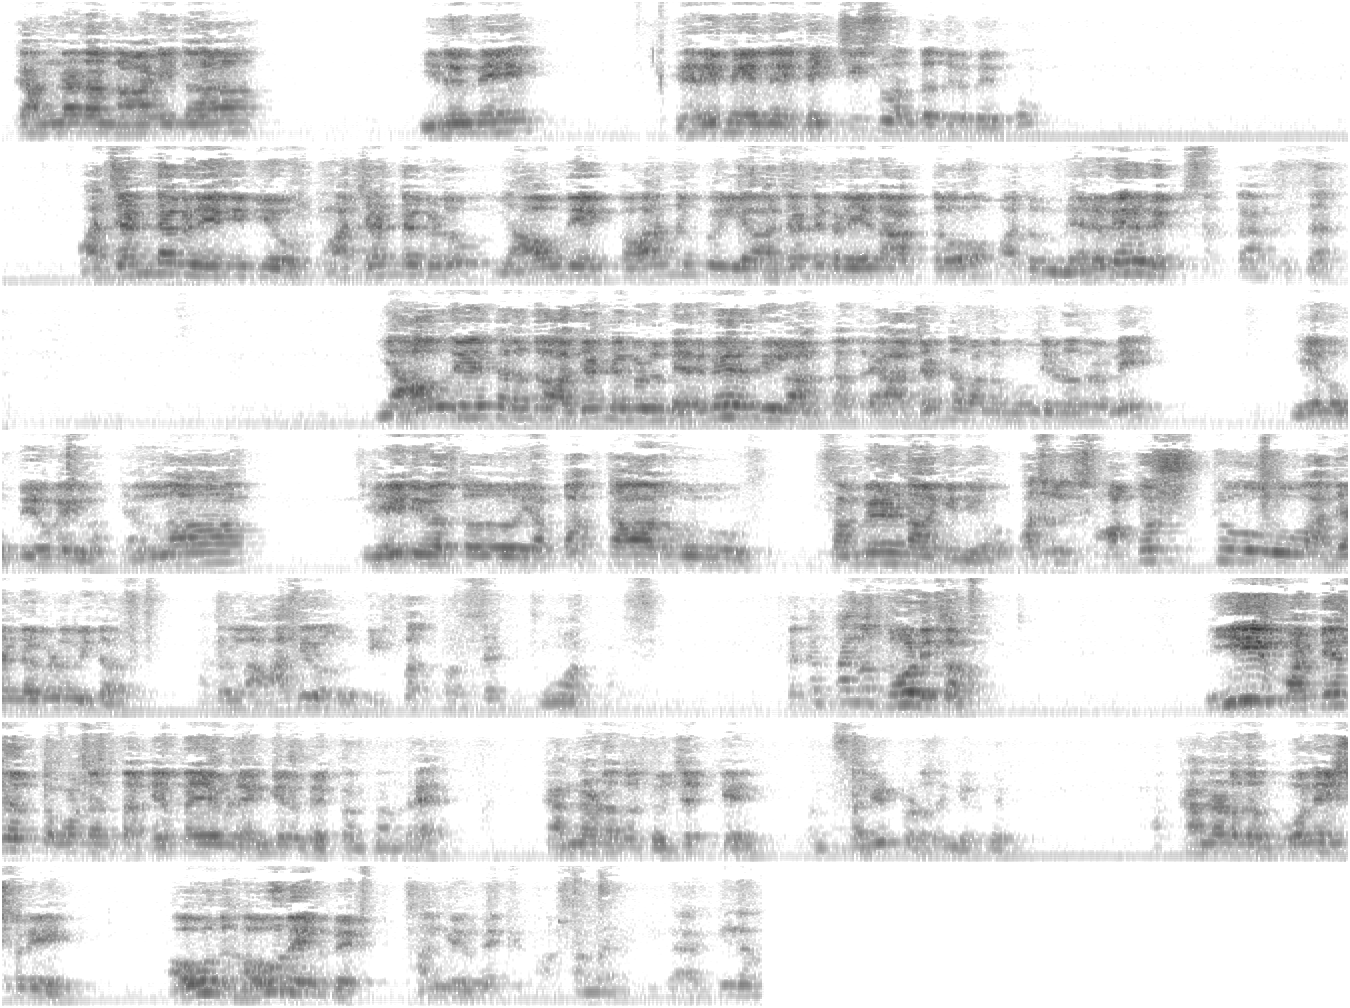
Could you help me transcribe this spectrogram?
ಕನ್ನಡ ನಾಡಿನ ಇರುಮೆ ಗರಿಮೆಯನ್ನು ಹೆಚ್ಚಿಸುವಂತದ್ದಿರಬೇಕು ಅಜೆಂಡಗಳೇನಿದೆಯೋ, ಅಜೆಂಡಗಳು ಯಾವುದೇ ಕಾರಣಕ್ಕೂ ಈ ಅಜೆಂಡಗಳು ಏನಾಗ್ತಾವೋ ಅದು ನೆರವೇರಬೇಕು ಸರ್ಕಾರದಿಂದ. ಯಾವುದೇ ತರದ ಅಜೆಂಡಗಳು ನೆರವೇರದಿಲ್ಲ ಅಂತಂದ್ರೆ ಅಜೆಂಡವನ್ನು ಮುಂದಿಡೋದ್ರಲ್ಲಿ ಏನು ಉಪಯೋಗ ಇಲ್ಲ. ಎಲ್ಲಾ ಏನಿವತ್ತು ಎಂಬತ್ತಾರು ಸಮ್ಮೇಳನ ಆಗಿದೆಯೋ ಅದ್ರಲ್ಲಿ ಸಾಕಷ್ಟು ಅಜೆಂಡಗಳು ಇದಾವೆ. ಅದ್ರಲ್ಲಿ ಆಗಿರೋದು ಇಪ್ಪತ್ತು ಪರ್ಸೆಂಟ್, ಮೂವತ್ತು ಪರ್ಸೆಂಟ್. ಯಾಕಂತ ನೋಡಿತಾವ ಈ ಮಂಡ್ಯದಲ್ಲಿ ತಗೊಂಡಂತ ನಿರ್ಣಯಗಳು ಹೆಂಗಿರ್ಬೇಕು ಅಂತಂದ್ರೆ ಕನ್ನಡದ ಧ್ವಜಕ್ಕೆ ಒಂದು ಸರಿ ಇರ್ಬೇಕು. ಆ ಕನ್ನಡದ ಭುವನೇಶ್ವರಿ ಹೌದ್ ಹೌದು ಇರ್ಬೇಕು. ಹಂಗಿರ್ಬೇಕು ಆ ಸಮ್ಮೇಳನ.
